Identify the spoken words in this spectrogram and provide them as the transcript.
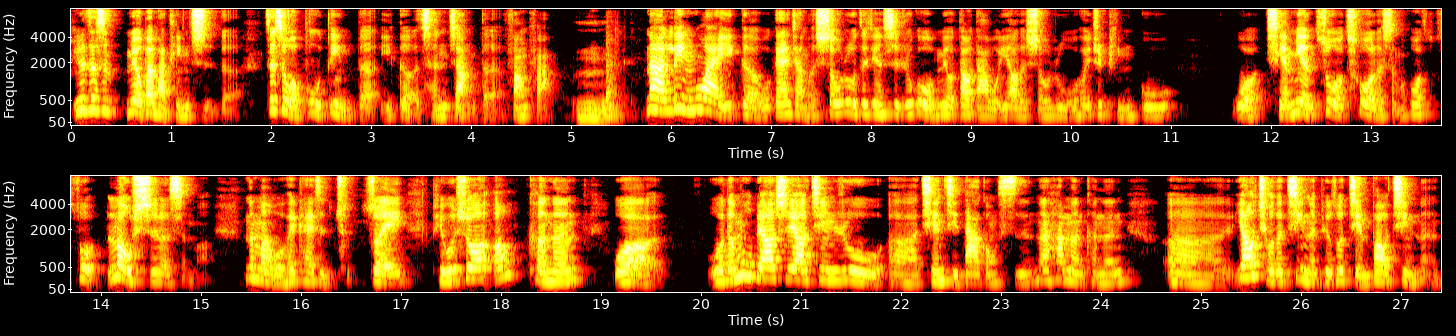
因为这是没有办法停止的，这是我固定的一个成长的方法。嗯那另外一个，我刚才讲的收入这件事，如果我没有到达我要的收入，我会去评估我前面做错了什么，或做漏失了什么。那么我会开始追，比如说，哦，可能我我的目标是要进入呃前几大公司，那他们可能呃要求的技能，比如说简报技能，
